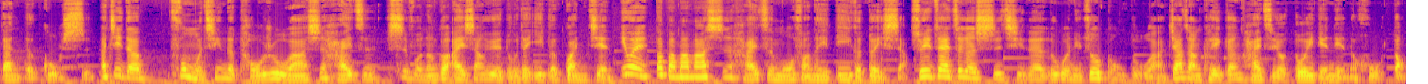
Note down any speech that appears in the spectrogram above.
单的故事，那记得父母亲的投入啊，是孩子是否能够爱上阅读的一个关键。因为爸爸妈妈是孩子模仿的第一个对象，所以在这个时期的，如果你做共读啊，家长可以跟孩子有多一点点的互动。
